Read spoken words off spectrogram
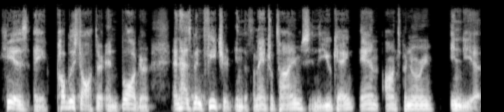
He is a published author and blogger and has been featured in the Financial Times in the UK and Entrepreneur India.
